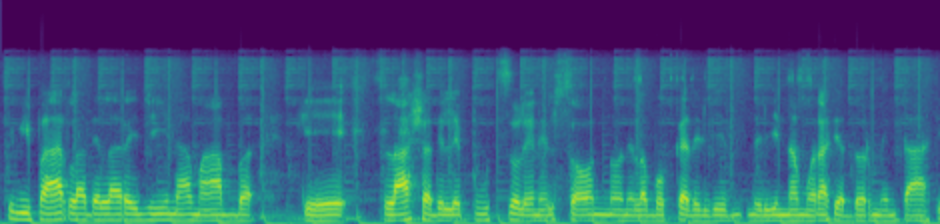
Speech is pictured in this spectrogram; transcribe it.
che mi parla della regina Mab che lascia delle puzzole nel sonno, nella bocca degli, degli innamorati addormentati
